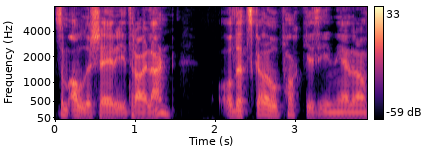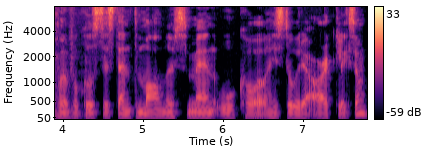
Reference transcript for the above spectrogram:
som alle skjer i traileren. Og dette skal da jo pakkes inn i en eller annen form for konsistent manus med en OK historie-ark, liksom.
